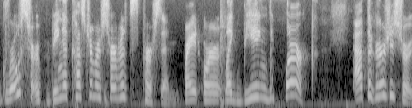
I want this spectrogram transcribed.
grocer being a customer service person right? Or like being the clerk at the grocery store.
